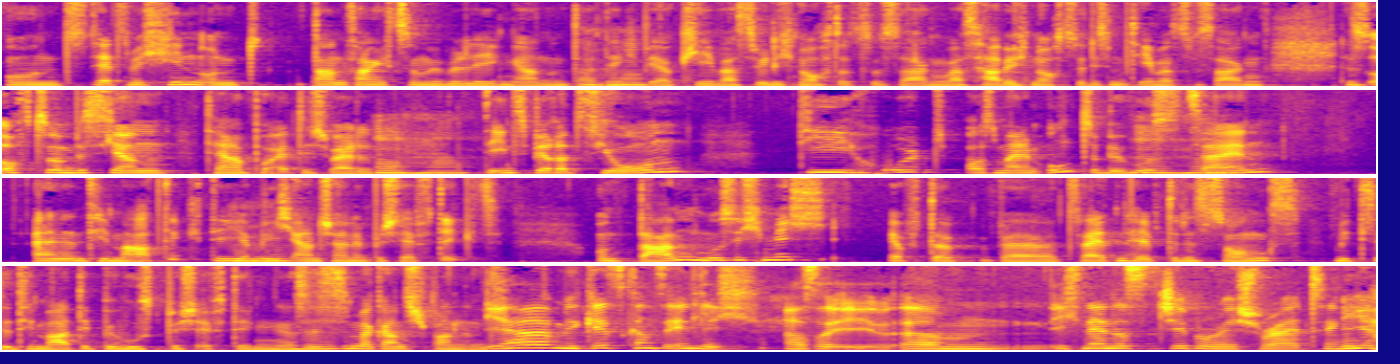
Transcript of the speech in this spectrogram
und setze mich hin und dann fange ich zum Überlegen an und dann mhm. denke ich mir, okay, was will ich noch dazu sagen? Was habe ich noch zu diesem Thema zu sagen? Das ist oft so ein bisschen therapeutisch, weil mhm. die Inspiration, die holt aus meinem Unterbewusstsein mhm. eine Thematik, die mhm. mich anscheinend beschäftigt und dann muss ich mich auf der, der zweiten Hälfte des Songs mit dieser Thematik bewusst beschäftigen. Also es ist immer ganz spannend. Ja, mir geht es ganz ähnlich. Also ähm, ich nenne das Gibberish Writing. Ja.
